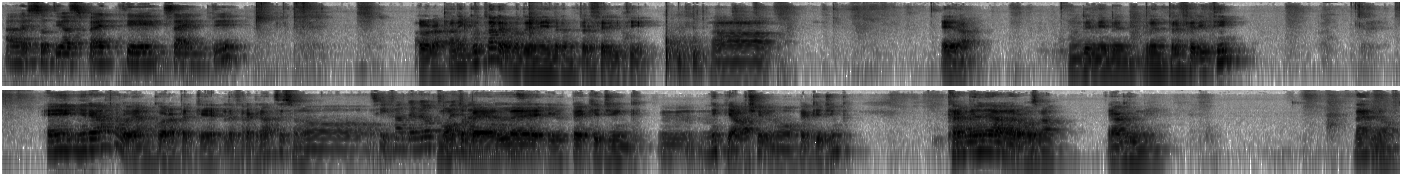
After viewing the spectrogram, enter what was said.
Adesso ti aspetti, senti. Allora, Anigotale è uno dei miei brand preferiti. Ah, era uno dei miei brand preferiti. E in realtà lo è ancora perché le fragranze sono Sì, fa delle ottime molto belle, il packaging mm, mi piace il nuovo packaging. Caramelle alla rosa e agrumi. Bello.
